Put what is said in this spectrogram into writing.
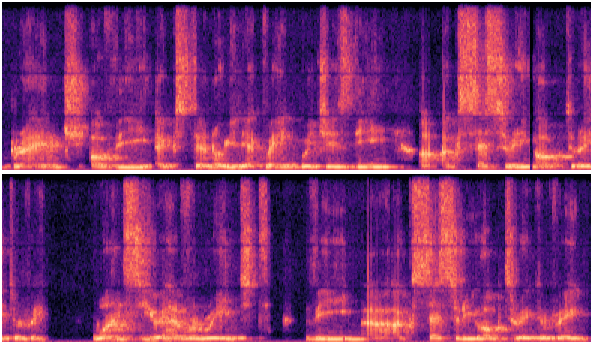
branch of the external iliac vein, which is the uh, accessory obturator vein. Once you have reached the uh, accessory obturator vein,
